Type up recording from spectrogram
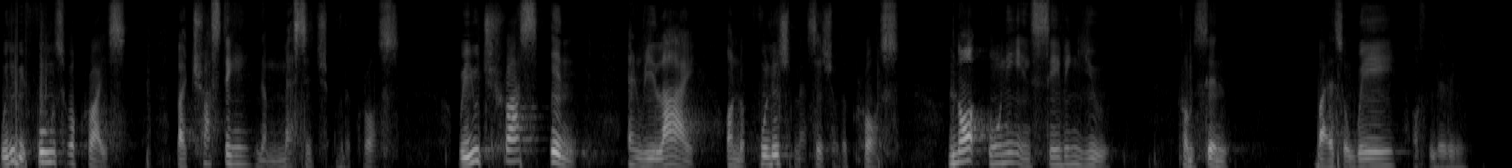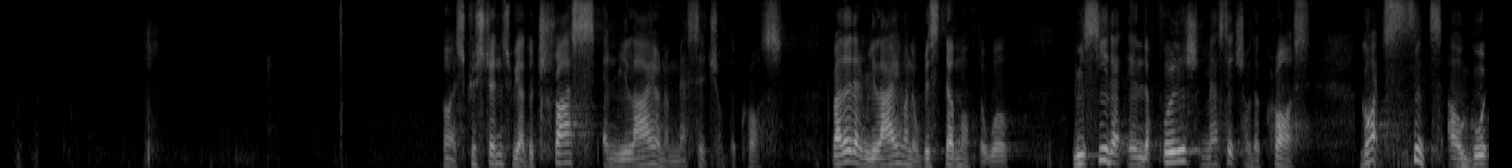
Will you be fools for Christ by trusting the message of the cross? Will you trust in and rely on the foolish message of the cross, not only in saving you from sin, but as a way of living? Now, as Christians, we are to trust and rely on the message of the cross. rather than relying on the wisdom of the world. We see that in the foolish message of the cross, God seeks our good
